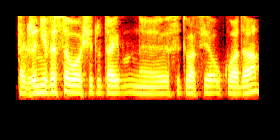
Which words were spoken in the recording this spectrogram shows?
Także niewesoło się tutaj sytuacja układa.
